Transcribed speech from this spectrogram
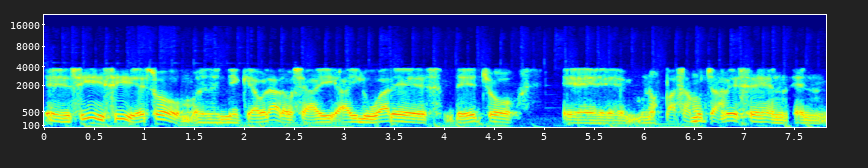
Eh, sí, sí, eso eh, ni que hablar, o sea, hay, hay lugares, de hecho, eh, nos pasa muchas veces en, en,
